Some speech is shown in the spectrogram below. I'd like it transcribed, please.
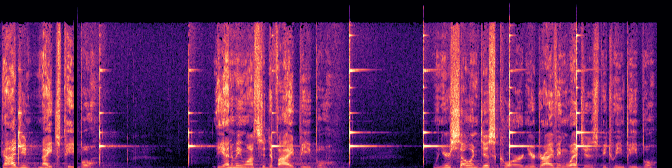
God unites people. The enemy wants to divide people. When you're sowing discord and you're driving wedges between people,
